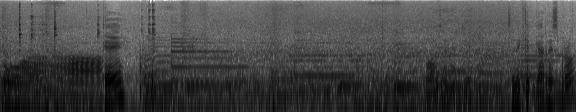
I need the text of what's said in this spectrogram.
Wah. Oke, Puasanya sedikit garnish, Bro.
